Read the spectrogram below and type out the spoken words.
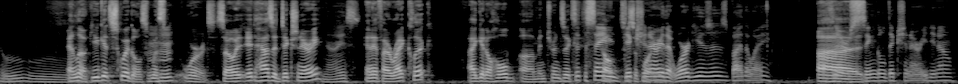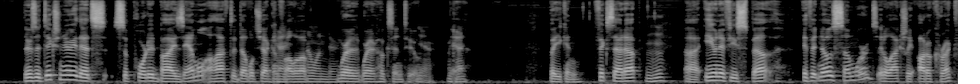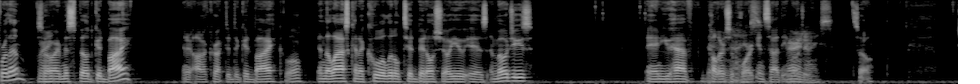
Ooh. And look, you get squiggles with words. So it, it has a dictionary, Nice. and if I right click, I get a whole um, intrinsic. Is it the same help to support dictionary that Word uses, by the way? Is Uh, there a single dictionary, do you know? There's a dictionary that's supported by XAML. I'll have to double check and follow up I wonder. where where it hooks into. Yeah. Okay. But you can fix that up. Mm-hmm. Uh, even if you spell, if it knows some words, it'll actually autocorrect for them. So Right. I misspelled goodbye, and it autocorrected to goodbye. Cool. And the last kind of cool little tidbit I'll show you is emojis. And you have color Very support inside the Very emoji. nice. So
